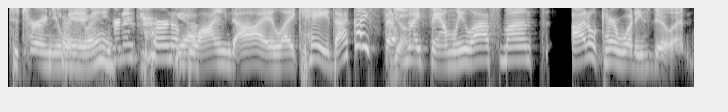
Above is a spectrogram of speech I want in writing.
to turn, To you, turn in. you in. You're going to turn a Yeah. blind eye. Like, hey, that guy fed Yeah. my family last month. I don't care what he's doing.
